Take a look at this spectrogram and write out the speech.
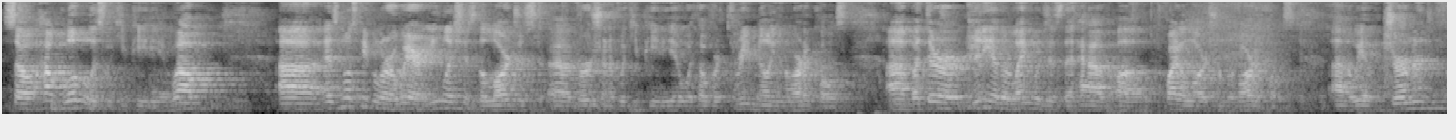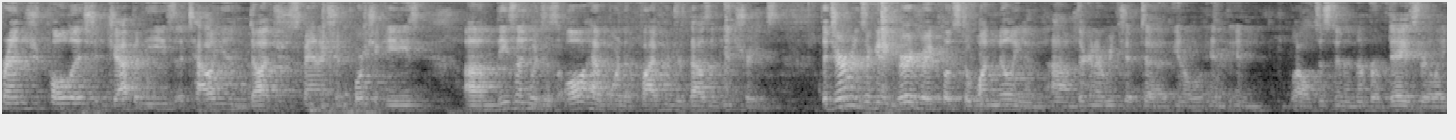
So how global is Wikipedia? Well, uh, as most people are aware, English is the largest uh, version of Wikipedia with over 3 million articles. Uh, but there are many other languages that have uh, quite a large number of articles. Uh, we have German, French, Polish, Japanese, Italian, Dutch, Spanish, and Portuguese. Um, these languages all have more than 500,000 entries. The Germans are getting very, very close to 1 million. Um, they're going to reach it, uh, you know, in, in, well, just in a number of days, really.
